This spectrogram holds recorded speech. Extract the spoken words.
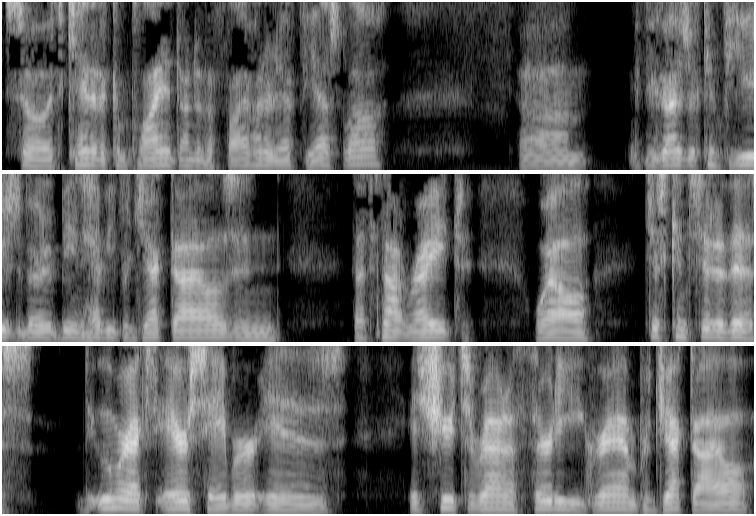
So it's Canada compliant under the 500 FPS law. Um, if you guys are confused about it being heavy projectiles and that's not right, well, just consider this. The Umarex Air Saber is, it shoots around a 30 gram projectile,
